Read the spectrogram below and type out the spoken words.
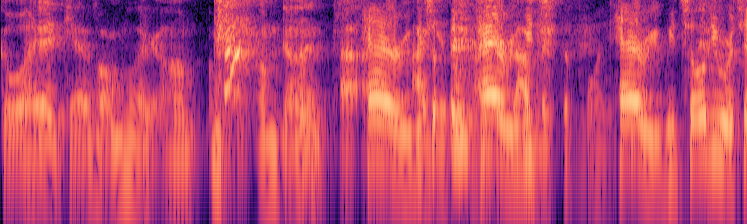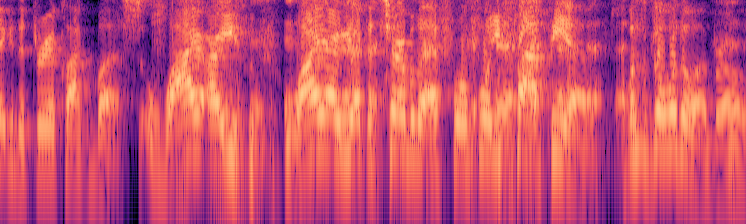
"Go ahead, Kev." I'm like, um, I'm, I'm done. I- I- Harry, I we to- guess- guess Harry, I we t- the point. Harry, we told you we are taking the three o'clock bus. Why are you? Why are you at the terminal at four forty five p.m.? What's going on, bro?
